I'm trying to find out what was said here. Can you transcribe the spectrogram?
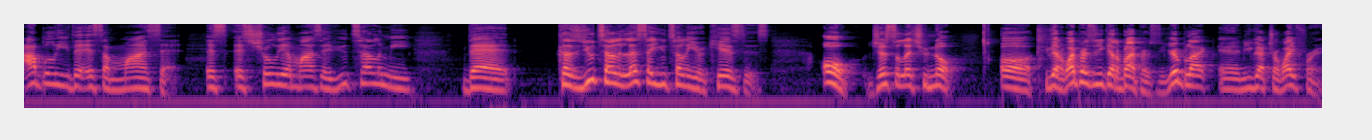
I believe that it's a mindset. It's it's truly a mindset. If you telling me that because you telling let's say you telling your kids this, oh, just to let you know, uh, you got a white person, you got a black person. You're black and you got your white friend.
